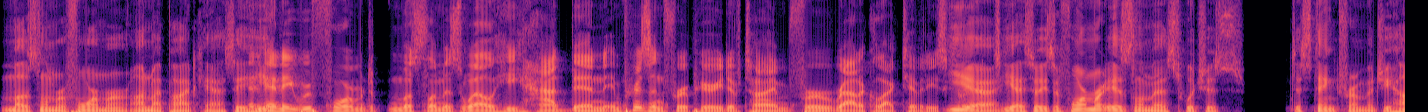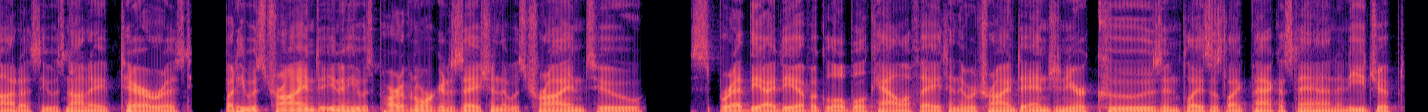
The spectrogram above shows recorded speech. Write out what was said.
Muslim reformer, on my podcast. He- And, he- and a reformed Muslim as well. He had been imprisoned for a period of time for radical activities. Yeah, yeah. So he's a former Islamist, which is distinct from a jihadist. He was not a terrorist, but he was trying to, you know, he was part of an organization that was trying to spread the idea of a global caliphate, and they were trying to engineer coups in places like Pakistan and Egypt.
